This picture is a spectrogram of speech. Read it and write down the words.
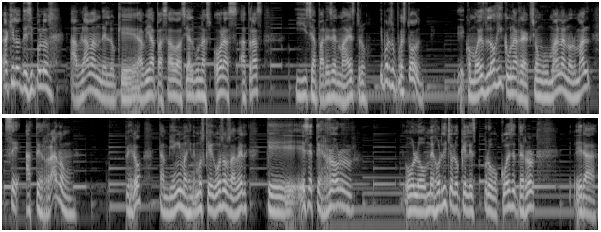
aquí los discípulos hablaban de lo que había pasado hace algunas horas atrás y se aparece el maestro. Y por supuesto, eh, como es lógico, una reacción humana normal, se aterraron pero también imaginemos qué gozo saber que ese terror, o lo mejor dicho, lo que les provocó ese terror, era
